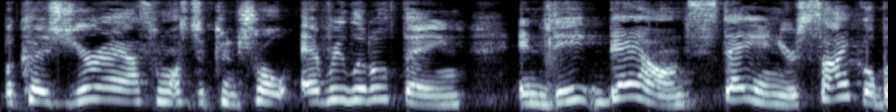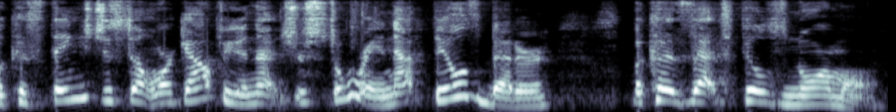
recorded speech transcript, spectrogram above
because your ass wants to control every little thing and deep down stay in your cycle because things just don't work out for you and that's your story and that feels better because that feels normal.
